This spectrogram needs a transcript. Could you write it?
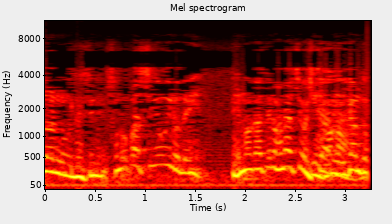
になるのをですね、その場しのぎので、出任せの話をしてはいかんと。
